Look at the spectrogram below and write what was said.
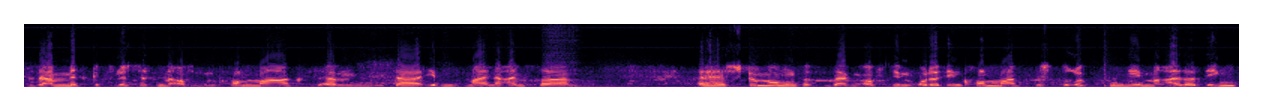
Zusammen mit Geflüchteten auf dem Kornmarkt, ähm, da eben mal eine andere äh, Stimmung sozusagen auf dem oder den Kornmarkt sich zurückzunehmen. Allerdings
